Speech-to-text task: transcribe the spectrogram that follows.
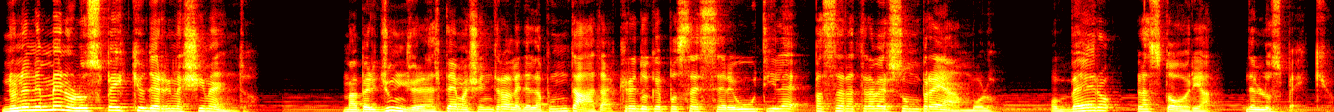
non è nemmeno lo specchio del Rinascimento. Ma per giungere al tema centrale della puntata, credo che possa essere utile passare attraverso un preambolo, ovvero la storia dello specchio.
